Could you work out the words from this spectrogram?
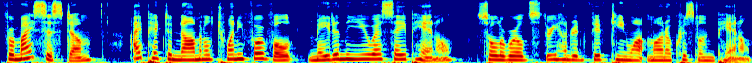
For my system, I picked a nominal 24 volt made in the USA panel, SolarWorld's 315 watt monocrystalline panel.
